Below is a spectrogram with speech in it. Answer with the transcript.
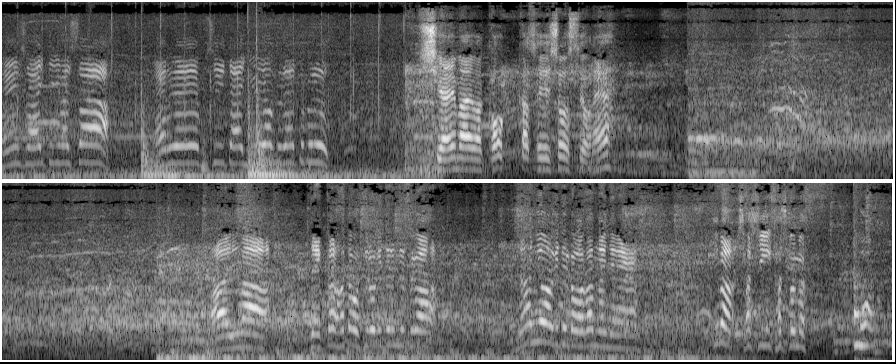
選手入ってきました。LAFC 対ニューヨークレッドブル試合前は国歌斉唱っすよね。はい今でっかい旗を広げてるんですが何を上げてるか分かんないんでね。今写真差し込みます。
